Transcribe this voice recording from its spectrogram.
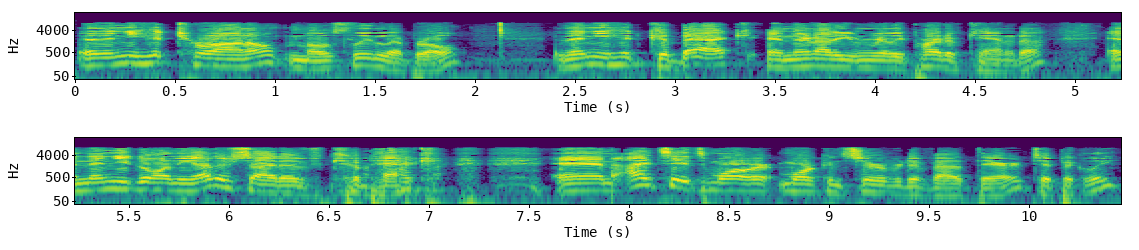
And then you hit Toronto, mostly liberal. And then you hit Quebec, and they're not even really part of Canada. And then you go on the other side of Quebec, and I'd say it's more more conservative out there typically.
